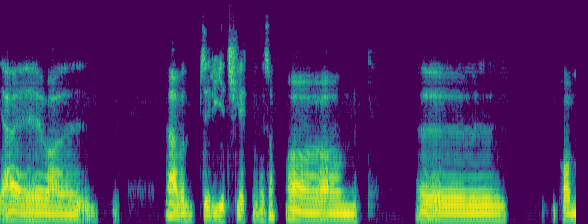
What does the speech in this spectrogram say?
Jeg var jeg var dritsliten, liksom. Og øh, om,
